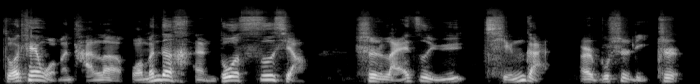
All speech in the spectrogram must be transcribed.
昨天我们谈了，我们的很多思想是来自于情感，而不是理智。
